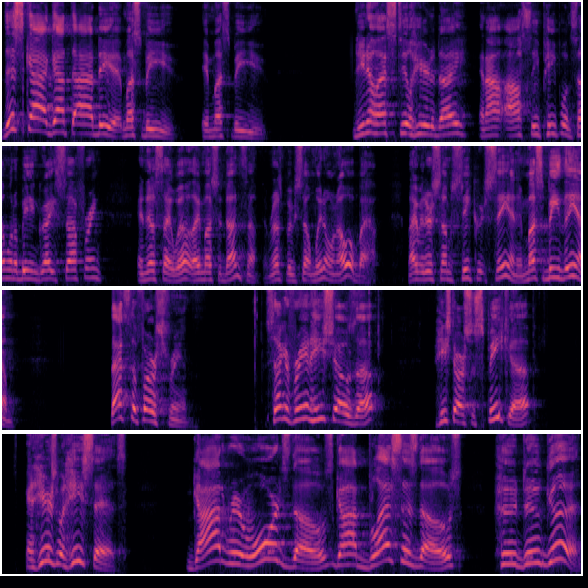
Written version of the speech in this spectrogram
This guy got the idea it must be you. It must be you. Do you know that's still here today? And I'll, I'll, see people and someone will be in great suffering and they'll say, well, they must have done something. There must be something we don't know about. Maybe there's some secret sin. It must be them. That's the first friend. Second friend, he shows up. He starts to speak up. And here's what he says God rewards those, God blesses those who do good.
